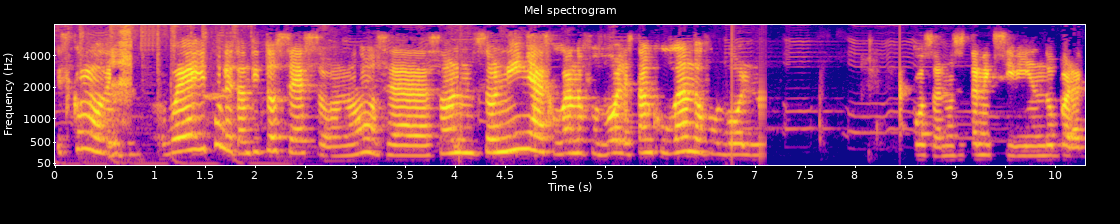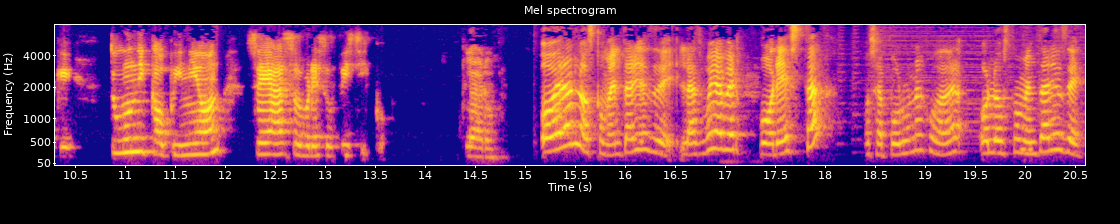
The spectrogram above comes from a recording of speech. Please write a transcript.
es como de, güey, échale tantito seso, ¿no? O sea, son, son niñas jugando fútbol, están jugando fútbol, ¿no? cosa, no se están exhibiendo para que tu única opinión sea sobre su físico. Claro o eran los comentarios de las voy a ver por esta, o sea, por una jugadora, o los comentarios de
